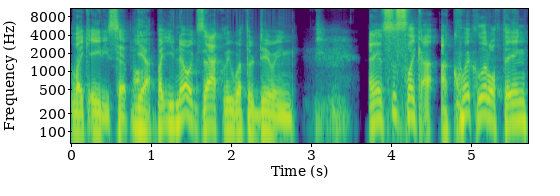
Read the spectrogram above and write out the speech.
like 80s hip hop Yeah. but you know exactly what they're doing and it's just like a, a quick little thing.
